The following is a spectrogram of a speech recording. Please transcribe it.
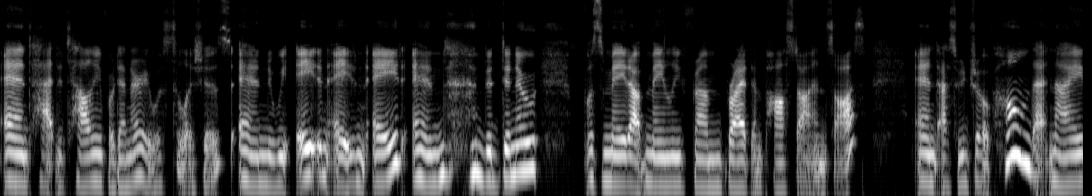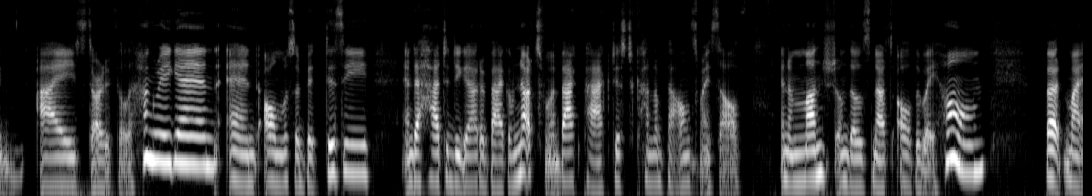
and had Italian for dinner. It was delicious. And we ate and ate and ate. And the dinner was made up mainly from bread and pasta and sauce. And as we drove home that night, I started feeling hungry again and almost a bit dizzy. And I had to dig out a bag of nuts from my backpack just to kind of balance myself. And I munched on those nuts all the way home. But my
